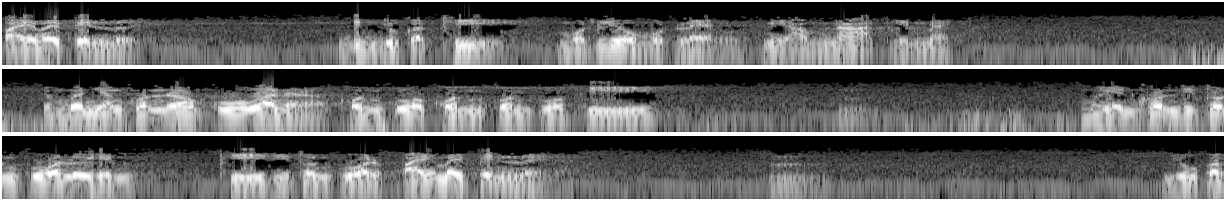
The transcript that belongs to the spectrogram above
ไปไม่เป็นเลย ดิ้นอยู่กับที่หมดเลี้ยวหมดแรงนี่อำนาจเห็นไหมก็เหมือนอย่างคนเรากลัวน่ะคนกลัวคน คนกลัวผีเมื่อเห็นคนที่ตนกลัวหรือเห็นผีที่ตนกลัวไปไม่เป็นเลยอืม อยู่กับ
